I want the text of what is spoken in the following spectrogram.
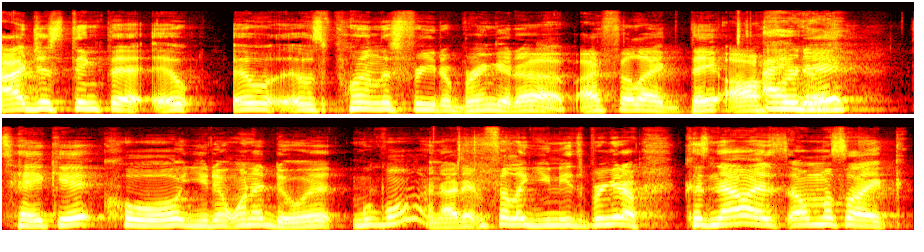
I just think that it, it it was pointless for you to bring it up. I feel like they offered it, take it, cool. You didn't want to do it, move on. I didn't feel like you need to bring it up because now it's almost like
